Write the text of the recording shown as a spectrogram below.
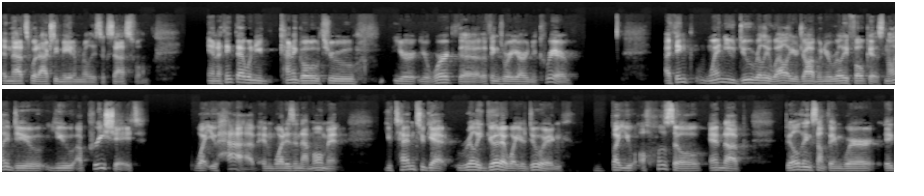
and that's what actually made him really successful. And I think that when you kind of go through your your work, the the things where you are in your career, I think when you do really well at your job, when you're really focused, not only do you appreciate what you have and what is in that moment, you tend to get really good at what you're doing, but you also end up building something where it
